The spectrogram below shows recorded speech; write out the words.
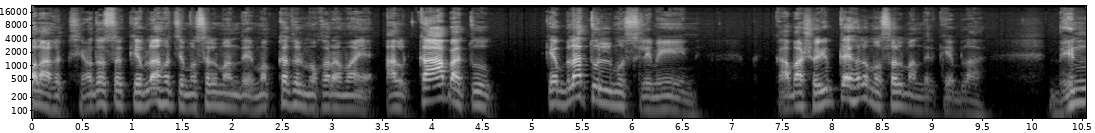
বলা হচ্ছে, অথচ কেবলা হচ্ছে মুসলমানদের মক্কাতুল মোকরমায় আল কাবাতু কেবলাতুল মুসলিমিন। কাবা শরীফটাই হলো মুসলমানদের কেবলা। ভিন্ন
